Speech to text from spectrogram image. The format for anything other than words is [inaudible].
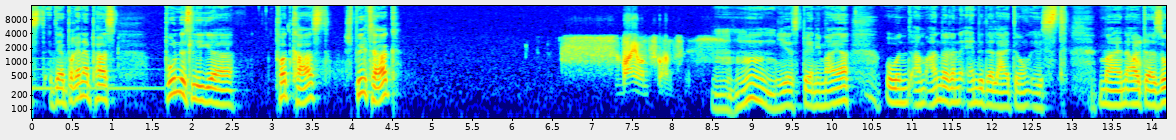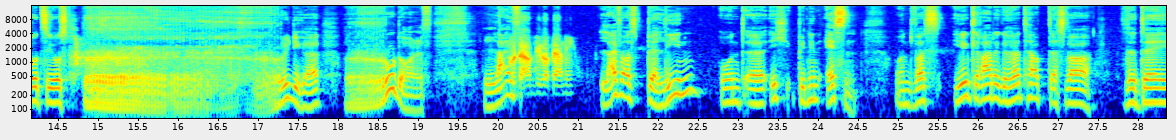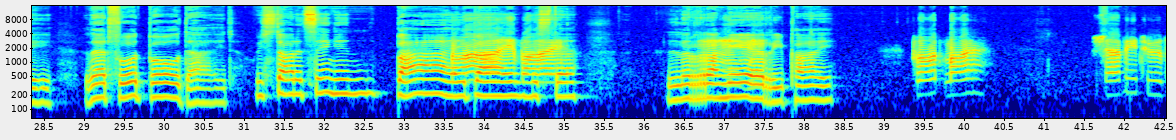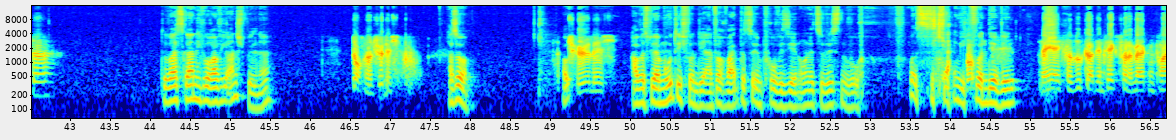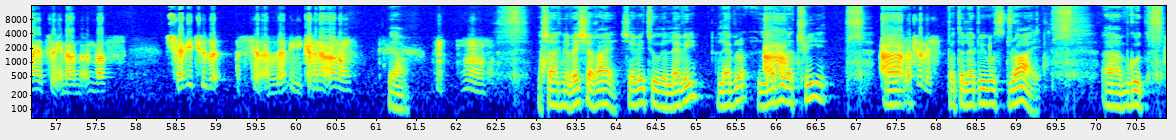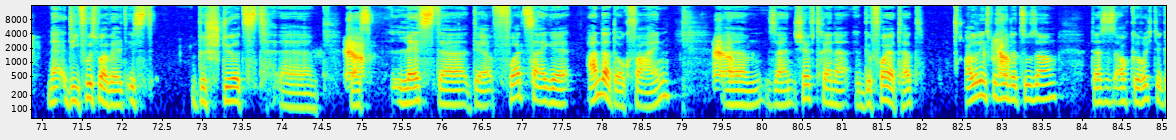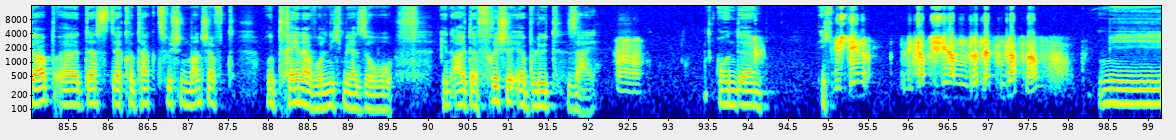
ist der Brennerpass Bundesliga Podcast Spieltag. 22. Hm, hier ist Bernie Meyer und am anderen Ende der Leitung ist mein alter Sozius Rüdiger Rudolf. Live, Guten Abend, lieber Bernie. live aus Berlin und äh, ich bin in Essen. Und was ihr gerade gehört habt, das war The Day That Football Died. We started singing Bye Bye, Bye, bye. Mr. Ranieri Pie. Put my Chevy to the... Du weißt gar nicht, worauf ich anspiele, ne? Doch, natürlich. Achso, Natürlich. aber es wäre mutig von dir, einfach weiter zu improvisieren, ohne zu wissen, wo, [laughs] was ich eigentlich von dir will. Naja, ich versuche gerade den Text von American Pie zu erinnern. Irgendwas... Chevy to the... Was ist denn ein Levy? Keine Ahnung. Ja, Hm. wahrscheinlich eine Wäscherei. Chevy to the levee, level, level a tree. Ah, Äh, natürlich. But the levee was dry. Ähm, gut. Na, die Fußballwelt ist bestürzt, äh, dass Leicester, der Vorzeige-Underdog-Verein, Ja. ähm, seinen Cheftrainer gefeuert hat. Allerdings muss Ja. man dazu sagen, dass es auch Gerüchte gab, äh, dass der Kontakt zwischen Mannschaft und Trainer wohl nicht mehr so in alter Frische erblüht sei. Hm. Und ähm, Die stehen... Ich glaube, die stehen am drittletzten Platz, ne?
